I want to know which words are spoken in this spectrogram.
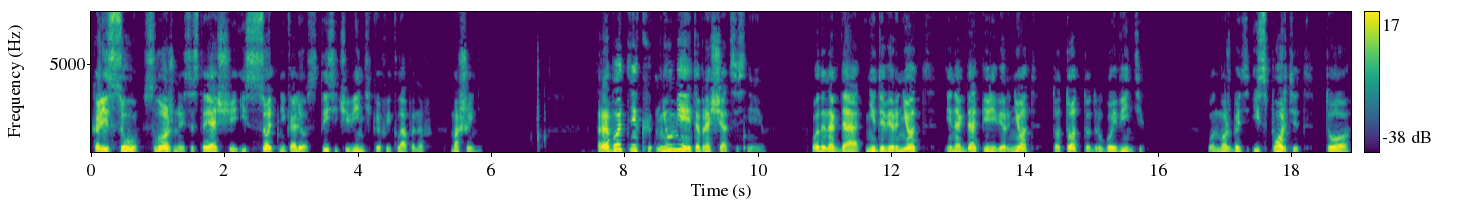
колесу, сложной, состоящей из сотни колес, тысячи винтиков и клапанов машине. Работник не умеет обращаться с нею. Он иногда не довернет, иногда перевернет то тот, то другой винтик. Он, может быть, испортит то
